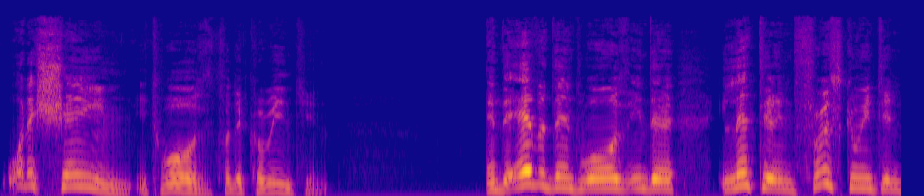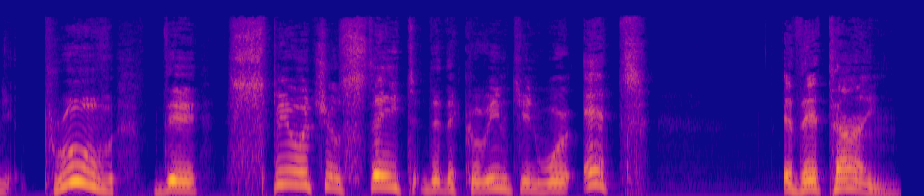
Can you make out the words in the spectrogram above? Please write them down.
What a shame it was for the Corinthians. And the evidence was in the letter in First Corinthians prove the spiritual state that the Corinthians were at at that time.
